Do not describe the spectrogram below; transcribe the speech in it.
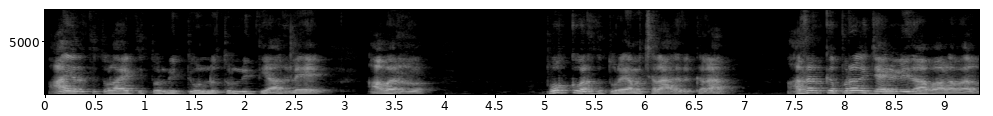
ஆயிரத்தி தொள்ளாயிரத்தி தொண்ணூற்றி ஒன்று தொண்ணூற்றி ஆறிலே அவர் போக்குவரத்து துறை அமைச்சராக இருக்கிறார். அதற்கு பிறகு ஜெயலலிதாவால் அவர்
